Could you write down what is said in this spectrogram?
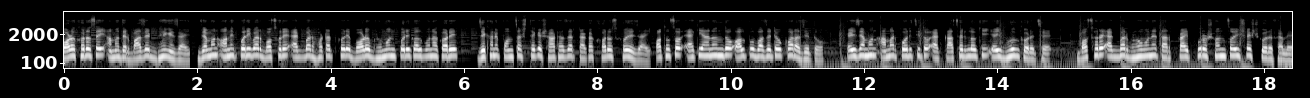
বড় খরচেই আমাদের বাজেট ভেঙে যায়। যেমন অনেক পরিবার বছরে একবার হঠাৎ করে বড় ভ্রমণ পরিকল্পনা করে, যেখানে পঞ্চাশ থেকে ষাট হাজার টাকা খরচ হয়ে যায়। অথচ একই আনন্দ অল্প বাজেটেও করা যেত। এই যেমন আমার পরিচিত এক কাছের লোকই এই ভুল করেছে। বছরে একবার ভ্রমণে তার প্রায় পুরো সঞ্চয় শেষ করে ফেলে।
